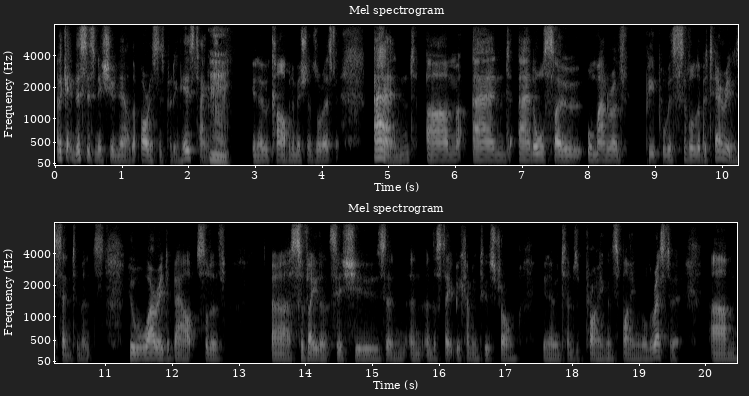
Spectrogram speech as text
And again, this is an issue now that Boris is putting his tanks mm. on, you know, carbon emissions, all the rest of it. And um, and and also all manner of people with civil libertarian sentiments who are worried about sort of uh, surveillance issues and, and and the state becoming too strong, you know, in terms of prying and spying and all the rest of it. Um,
